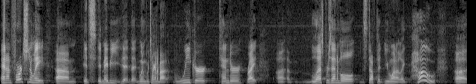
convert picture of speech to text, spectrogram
And unfortunately, um, it's, it may be that, that when we're talking about weaker, tender, right? Uh, less presentable stuff that you want to like, oh, uh,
